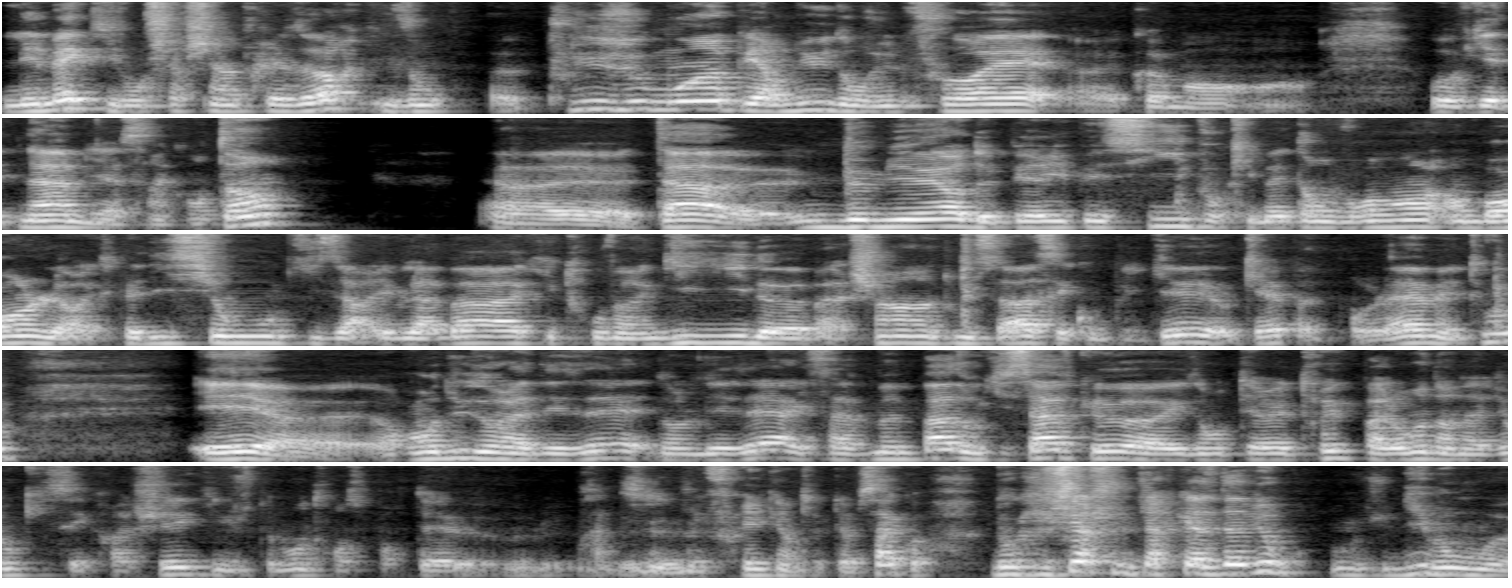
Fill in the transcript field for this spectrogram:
Les mecs, ils vont chercher un trésor qu'ils ont euh, plus ou moins perdu dans une forêt, euh, comme en, au Vietnam il y a 50 ans. Euh, t'as une demi-heure de péripéties pour qu'ils mettent en branle, en branle leur expédition, qu'ils arrivent là-bas, qu'ils trouvent un guide, machin, tout ça, c'est compliqué, ok, pas de problème et tout. Et euh, rendus dans, la désert, dans le désert, ils savent même pas, donc ils savent qu'ils ont enterré le truc pas loin d'un avion qui s'est craché, qui justement transportait le, le- Pratique. le- le fric, un truc comme ça. Quoi. Donc ils cherchent une carcasse d'avion. Donc tu te dis, bon,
